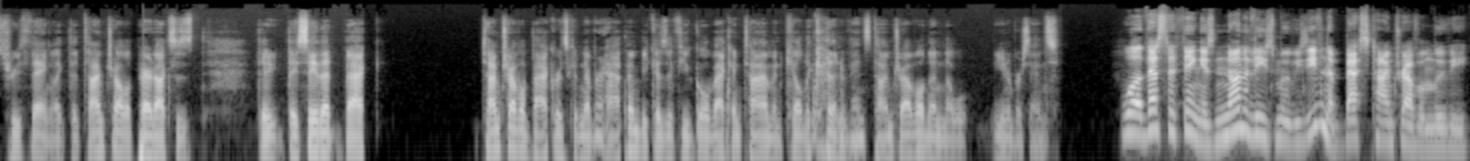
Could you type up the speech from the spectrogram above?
true thing. Like the time travel paradox is they they say that back time travel backwards could never happen because if you go back in time and kill the guy that invents time travel, then the universe ends. Well, that's the thing is none of these movies, even the best time travel movie,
